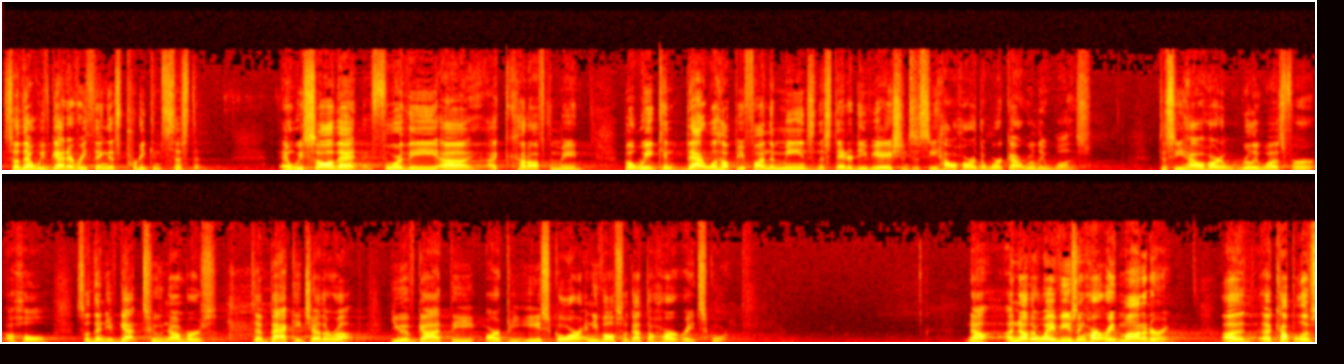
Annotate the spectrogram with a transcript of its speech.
so that we've got everything that's pretty consistent. And we saw that for the, uh, I cut off the mean, but we can, that will help you find the means and the standard deviations to see how hard the workout really was, to see how hard it really was for a whole. So then you've got two numbers to back each other up. You have got the RPE score and you've also got the heart rate score. Now, another way of using heart rate monitoring, uh, a couple of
